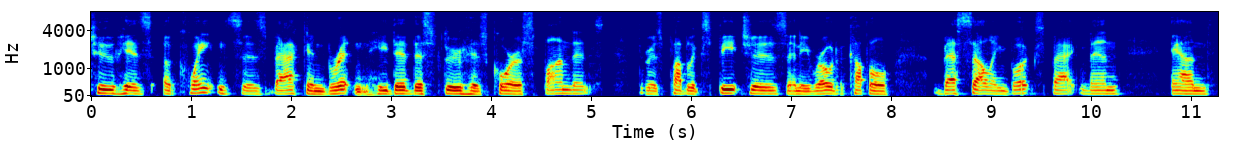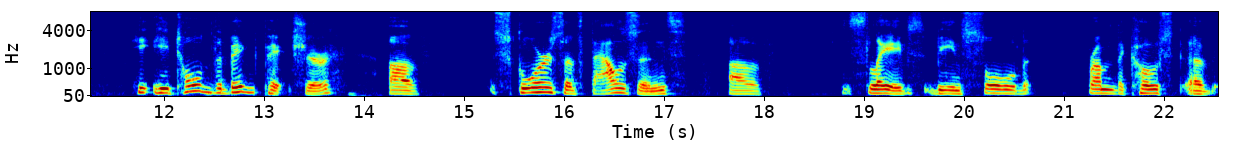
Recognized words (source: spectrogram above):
to his acquaintances back in Britain. He did this through his correspondence, through his public speeches, and he wrote a couple best selling books back then. And he, he told the big picture of scores of thousands of slaves being sold from the coast of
